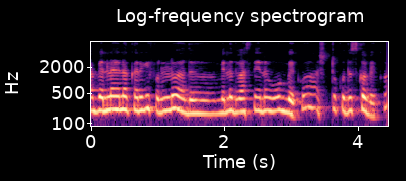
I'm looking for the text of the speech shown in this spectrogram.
ಆ ಬೆಲ್ಲ ಎಲ್ಲ ಕರಗಿ ಫುಲ್ಲು ಅದು ಬೆಲ್ಲದ ವಾಸನೆ ಎಲ್ಲ ಹೋಗಬೇಕು, ಅಷ್ಟು ಕುದಿಸ್ಕೋಬೇಕು.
